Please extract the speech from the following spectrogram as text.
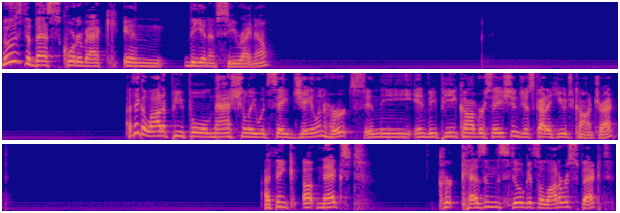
Who's the best quarterback in the NFC right now? I think a lot of people nationally would say Jalen Hurts in the MVP conversation just got a huge contract. I think up next, Kirk Cousins still gets a lot of respect.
